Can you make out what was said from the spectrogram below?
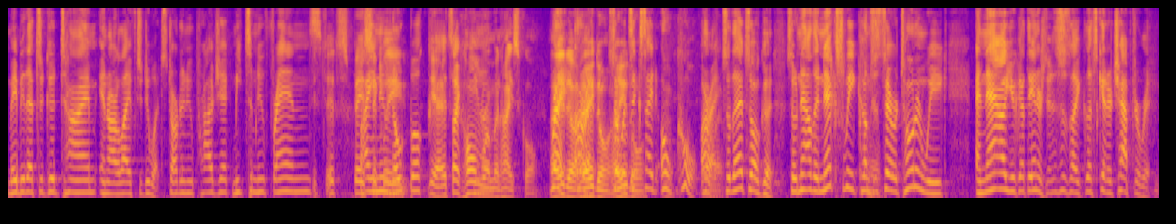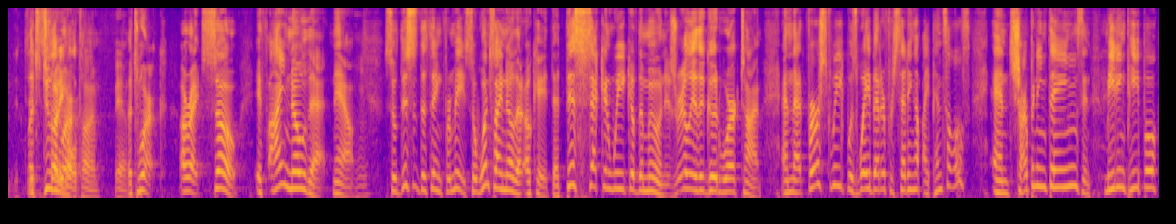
Maybe that's a good time in our life to do what? Start a new project, meet some new friends, It's, it's buy a basically new notebook. Yeah, it's like homeroom you know? in high school. Right. How you doing? all How you doing? So How you it's doing? exciting. Oh, cool. All right. right. So that's all good. So now the next week comes the serotonin week, and now you've got the energy. This is like, let's get a chapter written. Let's it's do study the work. hall time. Yeah. Let's work. All right. So if I know that now, Mm-hmm. so this is the thing for me. So once I know that, okay, that this second week of the moon is really the good work time, and that first week was way better for setting up my pencils and sharpening things and meeting people.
